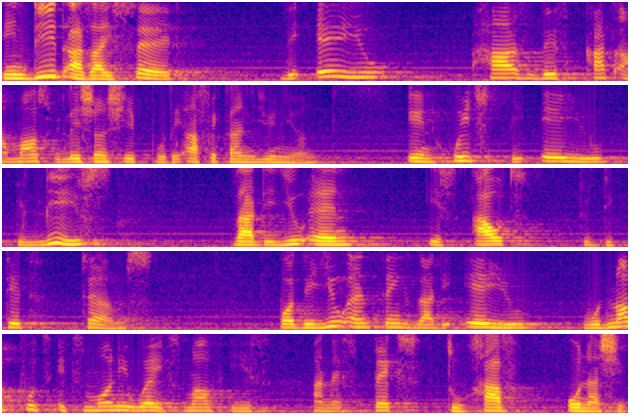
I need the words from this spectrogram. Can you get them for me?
Indeed, as I said, the AU has this cat and mouse relationship with the African Union in which the AU believes that the UN is out to dictate terms, but the UN thinks that the AU would not put its money where its mouth is and expects to have ownership.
